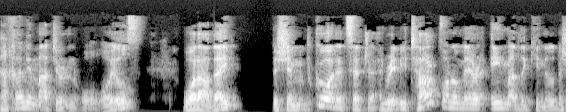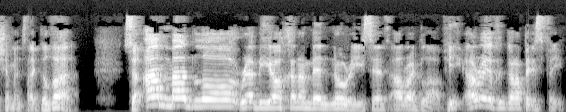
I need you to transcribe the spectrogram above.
Hachamim matir in all oils. What are they? B'shem pekor, etc. And Rabbi Tarfon Omer ein madlikin el b'shem entzai bilvad. So Ahmad lo Rabbi Yochanan ben Nuri says Al Raglav. He already got up at his feet.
